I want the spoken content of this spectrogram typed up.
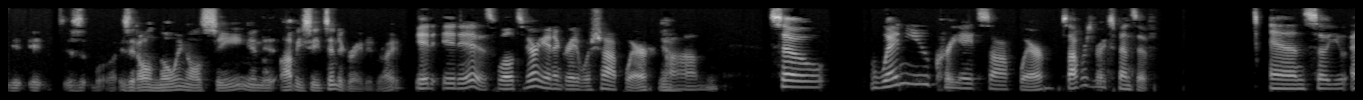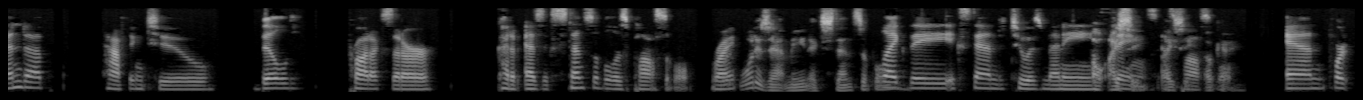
it, it is it, is it all knowing, all seeing, and it, obviously it's integrated, right? It it is. Well, it's very integrated with Shop-Ware. Yeah. Um, so when you create software, software is very expensive, and so you end up having to build products that are kind of as extensible as possible, right? What does that mean? Extensible? Like they extend to as many oh, I see. things I as see. possible. Okay. And for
